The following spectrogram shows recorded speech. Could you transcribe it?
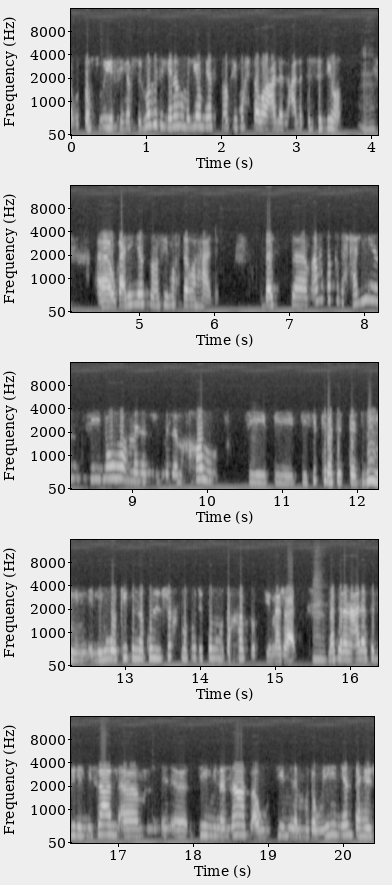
والتصوير في نفس الوقت. لقيناهم اليوم يصنعوا في محتوى على على التلفزيون. آه، وقاعدين يصنعوا في محتوى هادف. بس أعتقد حاليا في نوع من من الخلط في في في فكرة التدوين اللي هو كيف إن كل شخص المفروض يكون متخصص في مجال. م. مثلا على سبيل المثال team من الناس أو team من المدونين ينتهج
